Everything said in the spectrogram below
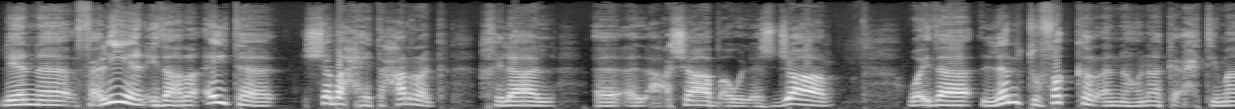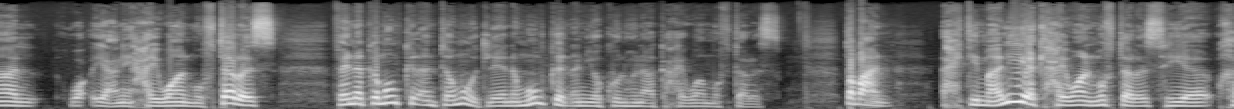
لأن فعليا إذا رأيت شبح يتحرك خلال الأعشاب أو الأشجار وإذا لم تفكر أن هناك احتمال يعني حيوان مفترس فإنك ممكن أن تموت لأن ممكن أن يكون هناك حيوان مفترس. طبعا احتمالية الحيوان المفترس هي 50%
